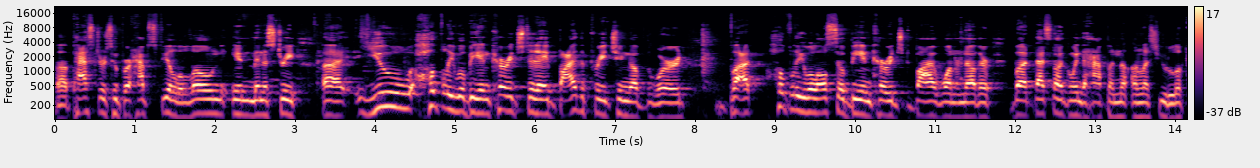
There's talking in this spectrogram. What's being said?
Uh, pastors who perhaps feel alone in ministry, uh, you hopefully will be encouraged today by the preaching of the word but hopefully you will also be encouraged by one another. But that's not going to happen unless you look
